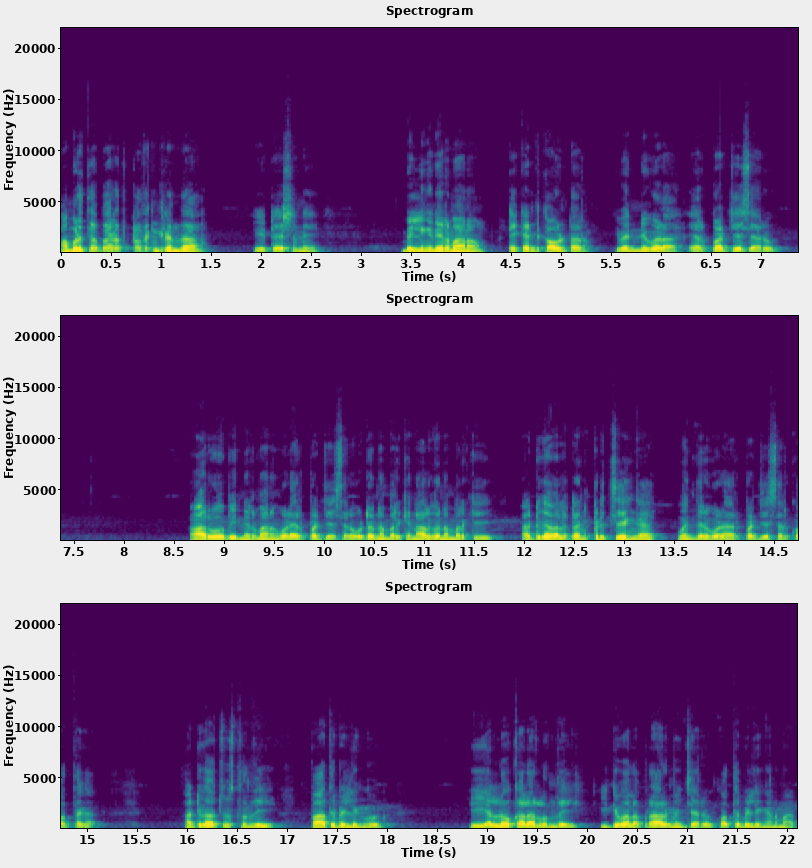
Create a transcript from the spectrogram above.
అమృత భారత్ పథకం క్రింద ఈ స్టేషన్ని బిల్డింగ్ నిర్మాణం టికెట్ కౌంటర్ ఇవన్నీ కూడా ఏర్పాటు చేశారు. ఆర్ఓబి నిర్మాణం కూడా ఏర్పాటు చేశారు. ఒకటో నెంబర్కి నాలుగో నెంబర్కి అటుగా వెళ్ళటానికి ప్రత్యేకంగా వంతెన కూడా ఏర్పాటు చేశారు కొత్తగా. అటుగా చూస్తుంది పాత బిల్డింగు. ఈ ఎల్లో కలర్లో ఉంది. ఇటీవల ప్రారంభించారు కొత్త బిల్డింగ్ అనమాట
